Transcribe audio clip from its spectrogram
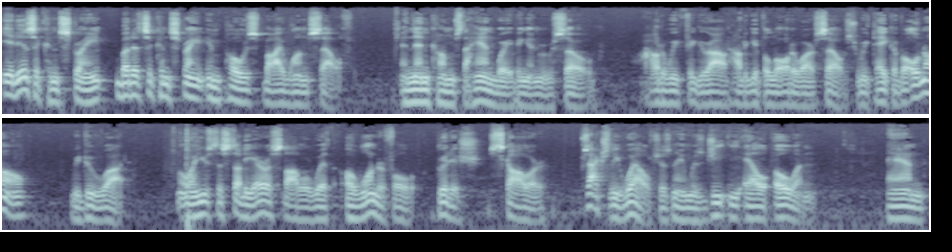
it is a constraint, but it's a constraint imposed by oneself. And then comes the hand waving in Rousseau. How do we figure out how to give the law to ourselves? Should we take a vote? Oh, no. We do what? Oh, I used to study Aristotle with a wonderful British scholar. It was actually Welsh. His name was G.E.L. Owen. And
